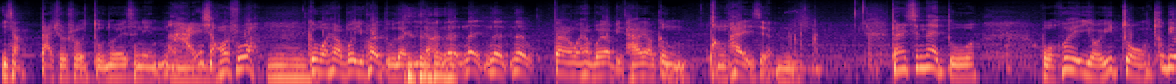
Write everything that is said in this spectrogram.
你想大学时候读《挪威森林》，那还是小黄书啊，跟王小波一块读的。你想，那那那那，当然王小波要比他要更澎湃一些。但是现在读，我会有一种特别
